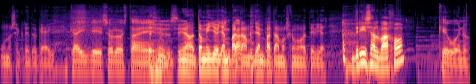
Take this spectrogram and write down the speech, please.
uno secreto que hay. Que hay que solo está en... sí, no, Tommy y yo ya empatamos, ya empatamos como baterías. Dris al bajo, Qué bueno.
